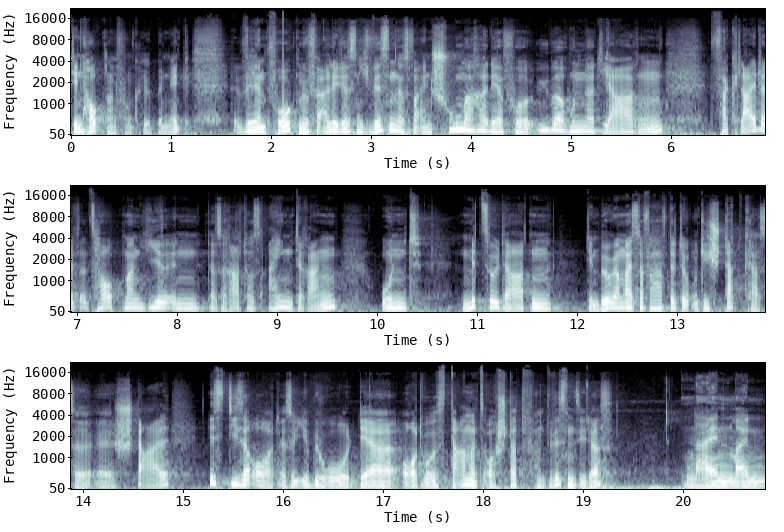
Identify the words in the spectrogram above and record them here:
den Hauptmann von Köpenick. Wilhelm Vogt, nur für alle, die das nicht wissen, das war ein Schuhmacher, der vor über 100 Jahren verkleidet als Hauptmann hier in das Rathaus eindrang und mit Soldaten den Bürgermeister verhaftete und die Stadtkasse äh, stahl. Ist dieser Ort, also Ihr Büro, der Ort, wo es damals auch stattfand, wissen Sie das? Nein, mein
